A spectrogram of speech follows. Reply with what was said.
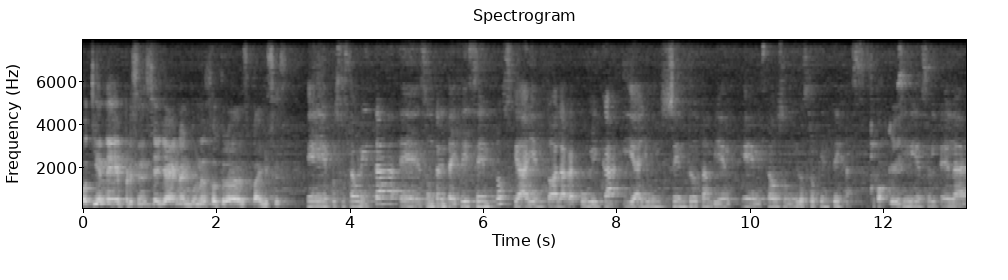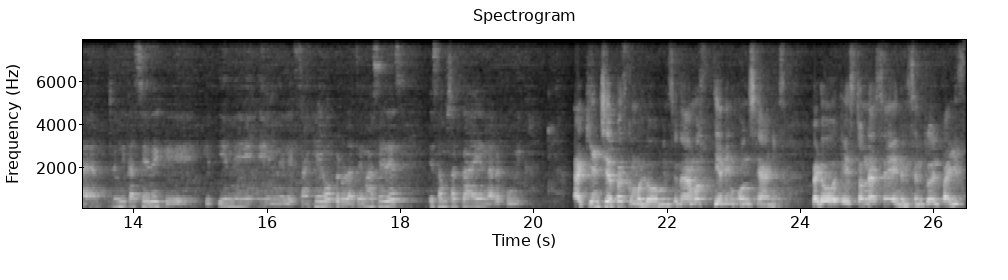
o tiene presencia ya en algunos otros países? Eh, pues hasta ahorita eh, son 36 centros que hay en toda la República y hay un centro también en Estados Unidos, creo que en Texas. Okay. Sí, es la, la, única sede que, que tiene en el extranjero, pero las demás sedes estamos acá en la República. Aquí en Chiapas, como lo mencionábamos, tienen 11 años, pero esto nace en el centro del país.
